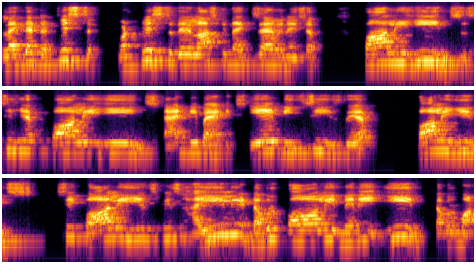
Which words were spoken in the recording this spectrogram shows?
Like that, a twist, one twist they will ask in the examination. Polyenes, see here, polyenes, antibiotics, A, B, C is there. Polyenes, See, polyenes means highly double poly, many, ene, double bond.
